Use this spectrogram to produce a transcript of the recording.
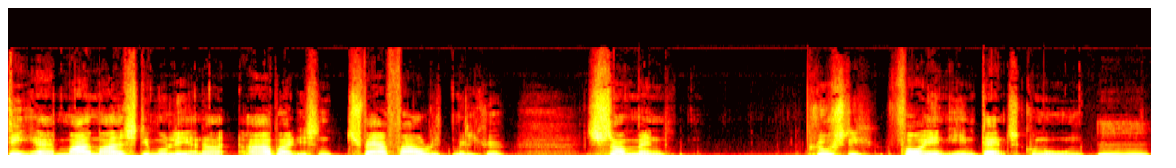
det er meget, meget stimulerende at arbejde i sådan et tværfagligt miljø, som man pludselig får ind i en dansk kommune. Mm.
